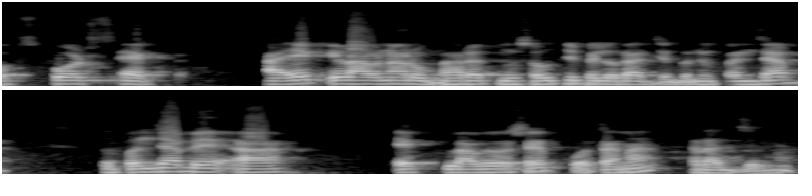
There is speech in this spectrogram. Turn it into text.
of sports act. આ એક લાવનારું ભારતનું સૌથી પહેલું રાજ્ય બન્યું પંજાબ. તો પંજાબે આ એક્ટ લાવ્યો છે પોતાના રાજ્યમાં.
